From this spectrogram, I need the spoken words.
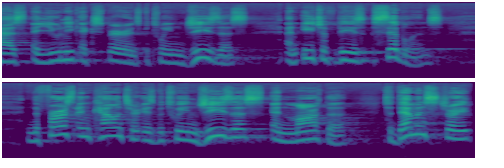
has a unique experience between Jesus and each of these siblings. And the first encounter is between Jesus and Martha to demonstrate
